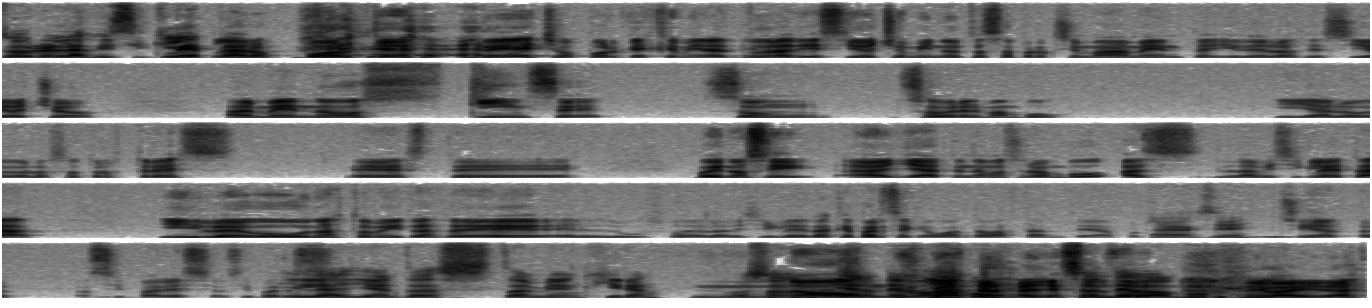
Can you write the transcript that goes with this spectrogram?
sobre las bicicletas. Claro, porque, de hecho, porque es que mira, dura 18 minutos aproximadamente y de los 18, al menos 15 son sobre el bambú. Y ya luego los otros tres, este, bueno, sí, allá tenemos el bambú, la bicicleta y luego unas tomitas de el uso de la bicicleta que parece que aguanta bastante. ah, por Ah, ¿sí? Sí, a- a- así parece, así parece. ¿Y las llantas también giran? ¿O son No, de bambú? ya son de bambú. ¿Te imaginas?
